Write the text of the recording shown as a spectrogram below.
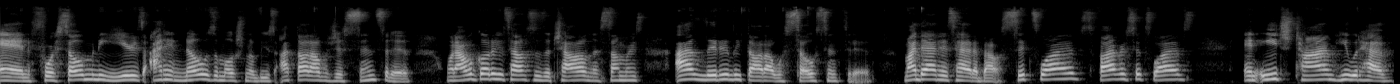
And for so many years, I didn't know it was emotional abuse. I thought I was just sensitive. When I would go to his house as a child in the summers, I literally thought I was so sensitive. My dad has had about six wives, five or six wives, and each time he would have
